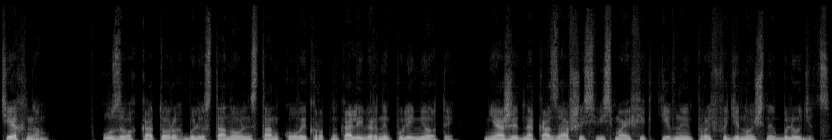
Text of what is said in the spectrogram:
«Техном», в кузовах которых были установлены станковые крупнокалиберные пулеметы, неожиданно оказавшиеся весьма эффективными против одиночных блюдец,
